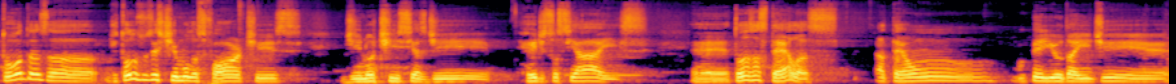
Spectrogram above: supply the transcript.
todas a, de todos os estímulos fortes, de notícias de redes sociais, é, todas as telas, até um, um período aí de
